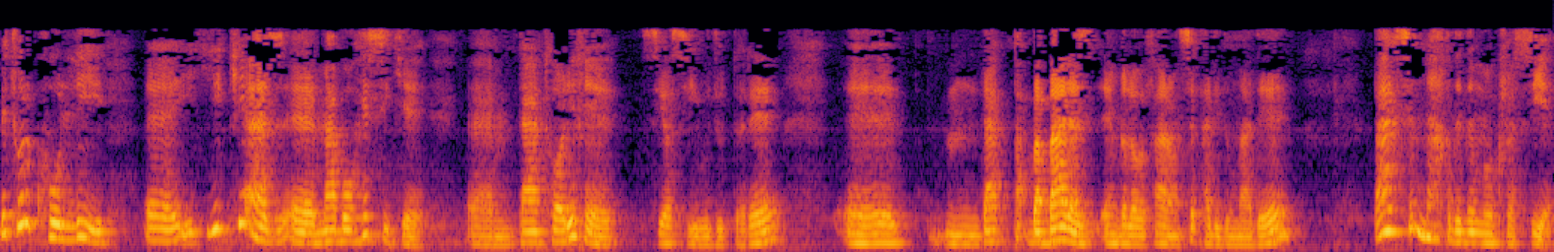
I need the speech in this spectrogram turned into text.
به طور کلی یکی از مباحثی که در تاریخ سیاسی وجود داره و بعد از انقلاب فرانسه پدید اومده. بحث نقد دموکراسیه.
